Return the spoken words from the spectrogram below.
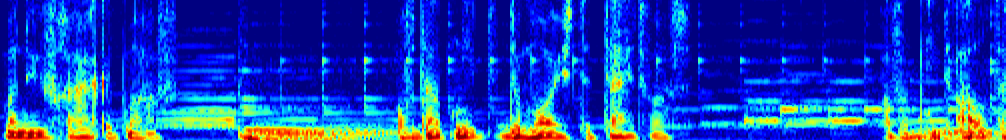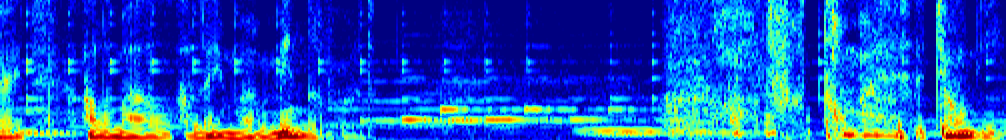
Maar nu vraag ik het me af. Of dat niet de mooiste tijd was. Of het niet altijd allemaal alleen maar minder wordt. Godverdomme, Tony.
